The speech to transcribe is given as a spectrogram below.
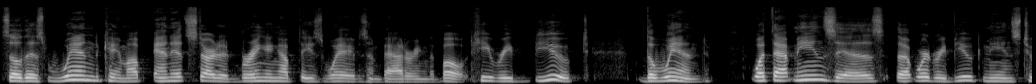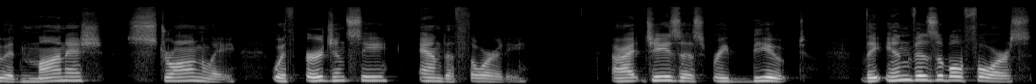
So this wind came up and it started bringing up these waves and battering the boat. He rebuked the wind. What that means is that word rebuke means to admonish strongly with urgency and authority. All right, Jesus rebuked the invisible force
